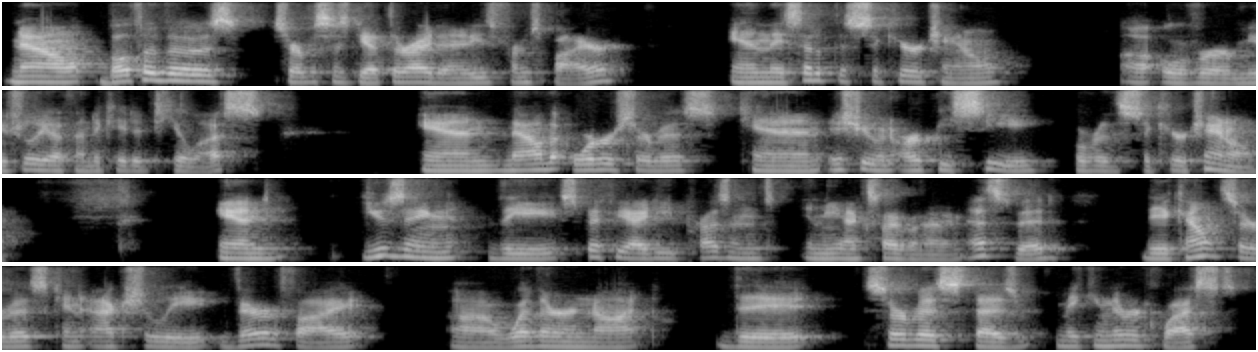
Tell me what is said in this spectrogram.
Now, both of those services get their identities from Spire and they set up the secure channel uh, over mutually authenticated TLS and now the order service can issue an RPC over the secure channel. And using the SPIFFE ID present in the X509 SVID, the account service can actually verify uh, whether or not the service that is making the request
